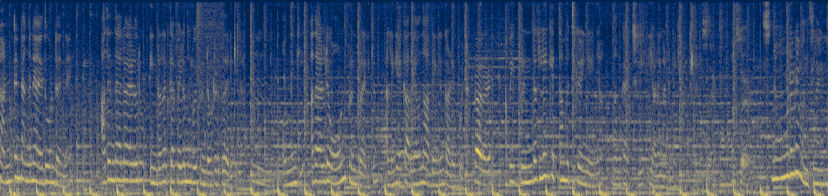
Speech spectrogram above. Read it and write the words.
കണ്ടന്റ് അങ്ങനെ ആയതുകൊണ്ട് തന്നെ അതെന്തായാലും അയാളൊരു ഇന്റർനെറ്റ് കഫേയിലൊന്നും പോയി പ്രിന്റ് ഔട്ട് എടുത്തതായിരിക്കില്ല. ഒന്നെങ്കിൽ അത് അയാളുടെ ഓൺ പ്രിന്റർ ആയിരിക്കും. അല്ലെങ്കിൽ അയാൾക്ക് അറിയാവുന്ന ആരുടെങ്കിലും കടയിൽ പോയിട്ട്. അപ്പൊ അപ്പോൾ ഈ പ്രിന്ററിലേക്ക് എത്താൻ പറ്റിക്കഴിഞ്ഞ് കഴിഞ്ഞാൽ നമുക്ക് ആക്ച്വലി ഇയാളെ കണ്ടുപിടിക്കാൻ പറ്റില്ല മനസ്സിലായോ സ്നോഡനെ മനസ്സിലായില്ല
